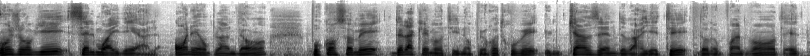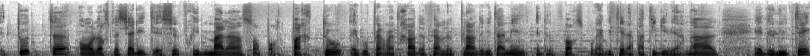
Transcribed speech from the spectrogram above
En janvier, c'est le mois idéal. On est en plein dedans. Pour consommer de la clémentine, on peut retrouver une quinzaine de variétés dans nos points de vente et, toutes ont leur spécialité. Ce fruit malin s'emporte partout et vous permettra de faire le plein de vitamines et de force pour éviter la fatigue hivernale et de lutter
